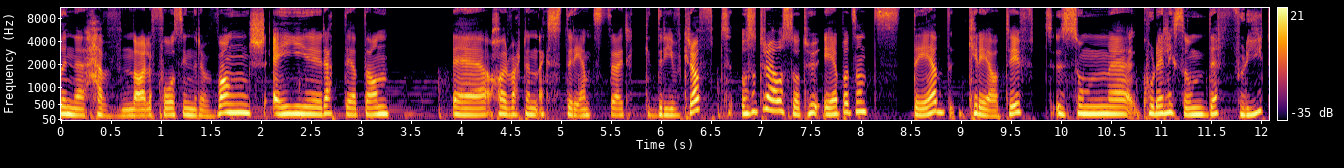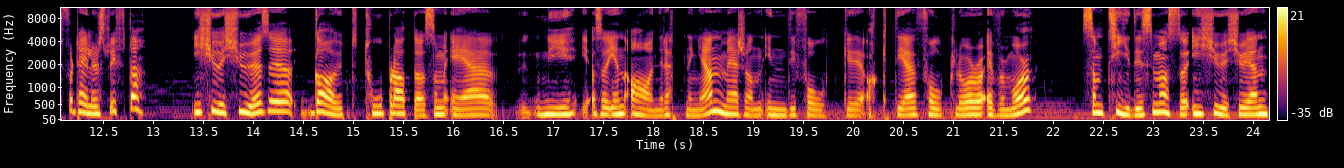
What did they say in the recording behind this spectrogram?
denne hevnen, eller få sin revansj, eie rettighetene, eh, har vært en ekstremt sterk drivkraft. Og så tror jeg også at hun er på et sånt sted kreativt som, eh, hvor det liksom det flyter for Taylor Swift. da. I 2020 så ga hun ut to plater som er ny, altså i en annen retning igjen, mer sånn indie-folk-aktige folklore og Evermore. Samtidig som hun også i 2021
